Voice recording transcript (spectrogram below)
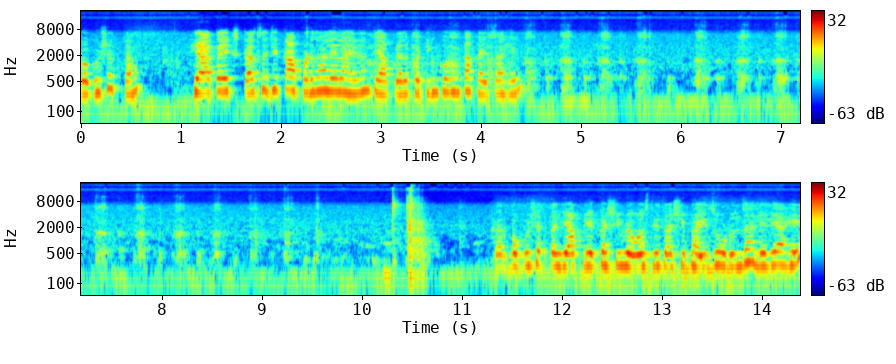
बघू शकता. हे आता एक्स्ट्राचं जे कापड झालेलं आहे ना ते आपल्याला कटिंग करून टाकायचं आहे. तर बघू शकता ही आपली कशी व्यवस्थित अशी भाई जोडून झालेली आहे.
